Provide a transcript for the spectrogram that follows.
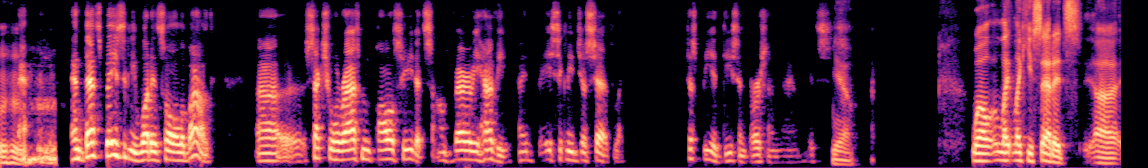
mm-hmm. and that's basically what it's all about. Uh, sexual harassment policy that sounds very heavy, and it basically just said like, just be a decent person, man. It's yeah. Well, like like you said, it's uh,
